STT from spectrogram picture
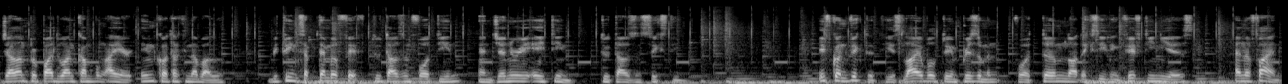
Jalan Perpaduan Kampung Ayer in Kota Kinabalu between September 5, 2014 and January 18, 2016. If convicted, he is liable to imprisonment for a term not exceeding 15 years and a fine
